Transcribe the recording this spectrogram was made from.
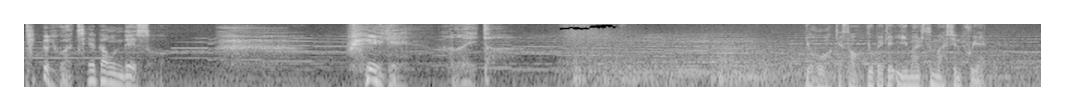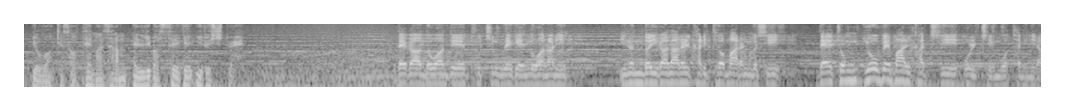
티끌과 채 가운데서 회개 하나이다. 여호와께서 욥에게 이 말씀하신 후에 여호와께서 대만 사람 엘리바스에게 이르시되 내가 너와 네 두 친구에게 노하나니 이는 너희가 나를 가리켜 말한 것이 내종 욥의 말 같이 옳지 못함이니라.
